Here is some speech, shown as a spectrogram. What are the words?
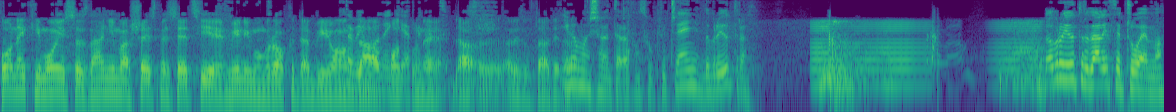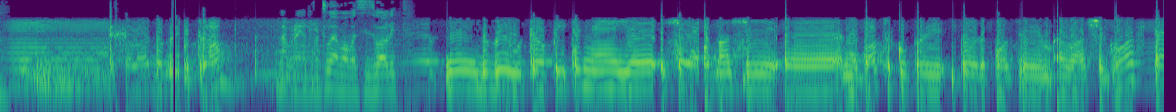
po nekim mojim saznanjima šest meseci je minimum rok da bi on Da bi imao dao potpune da, rezultate. Da. Imamo još jedno telefonsko uključenje. Dobro jutro. Dobro jutro, da li se čujemo? Halo, dobro jutro. Dobro jutro, čujemo vas, izvolite. Mm, Dobro jutro. Pitanje je, se odnosi e, na dosaku. Prvi, prvo da pozdravim vaše goste.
